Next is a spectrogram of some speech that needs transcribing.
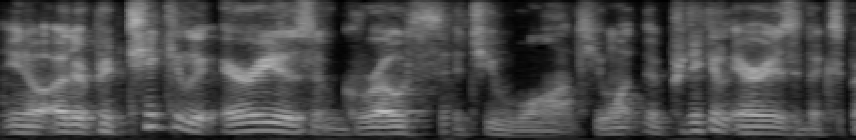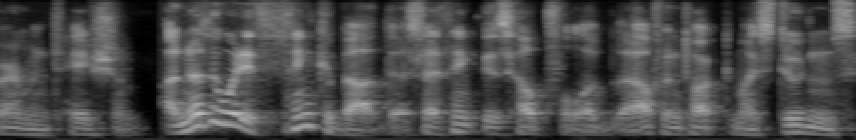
You know, are there particular areas of growth that you want? You want the particular areas of experimentation. Another way to think about this, I think is helpful. I often talk to my students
